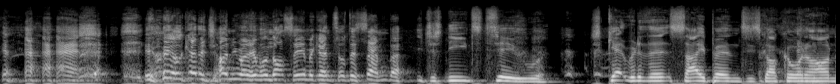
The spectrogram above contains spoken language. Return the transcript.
He'll get to January. and We'll not see him again till December. He just needs to just get rid of the sideburns he's got going on.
